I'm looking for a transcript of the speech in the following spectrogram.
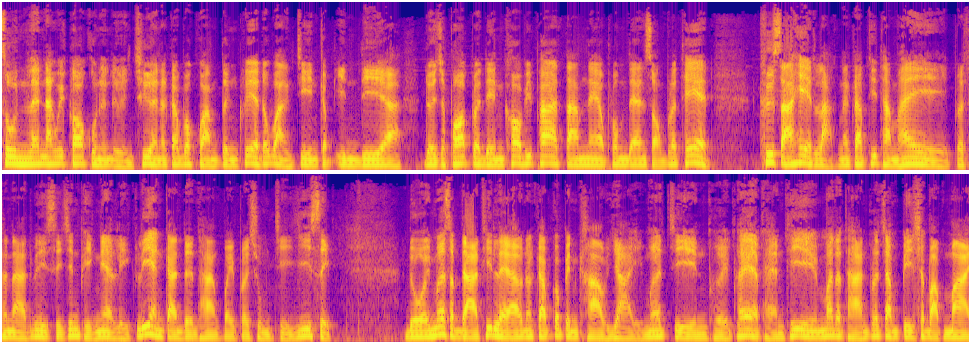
ซุนและนักวิเคราะห์คนอื่นๆ เชื่อนะครับว่าความตึงเครียดระหว่างจีนกับอินเดีย โดยเฉพาะประเด็นข้อพิพาทตามแนวพรมแดนสองประเทศ คือสาเหตุหลักนะครับที่ทำให้ประธานาธิบดีสีจิ้นผิงเนี่ยหลีกเลี่ยงการเดินทางไปประชุม G20 โดยเมื่อสัปดาห์ที่แล้วนะครับก็เป็นข่าวใหญ่เมื่อจีนเผยแพร่แผนที่มาตรฐานประจำปีฉบับใหม่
